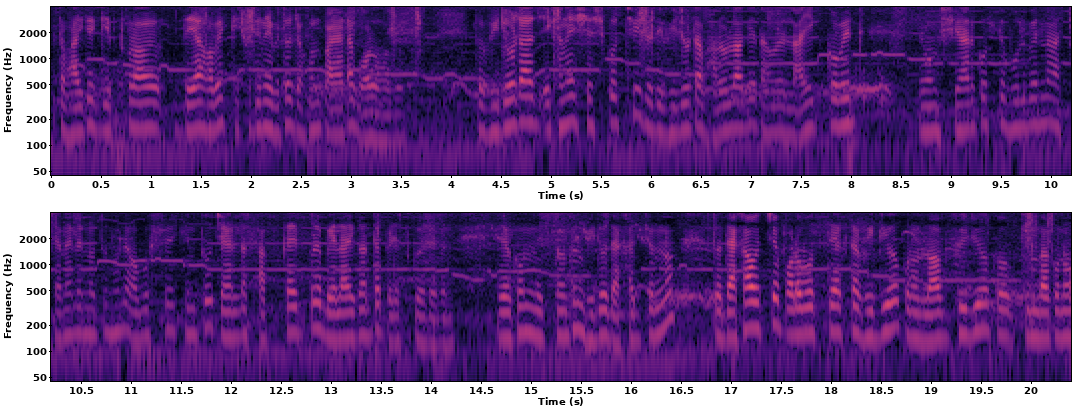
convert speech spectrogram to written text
একটা ভাইকে গিফট করা দেওয়া হবে কিছুদিনের ভিতর, যখন পায়রাটা বড় হবে। তো ভিডিওটা আজ এখানেই শেষ করছি। যদি ভিডিওটা ভালো লাগে তাহলে লাইক কমেন্ট এবং শেয়ার করতে ভুলবেন না। আর চ্যানেলে নতুন হলে অবশ্যই কিন্তু চ্যানেলটা সাবস্ক্রাইব করে বেল আইকনটা প্রেস করে দেবেন। এরকম নিত্য নতুন ভিডিও দেখার জন্য। তো দেখা হচ্ছে পরবর্তী একটা ভিডিও কোনো লভ ভিডিও কিংবা কোনো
